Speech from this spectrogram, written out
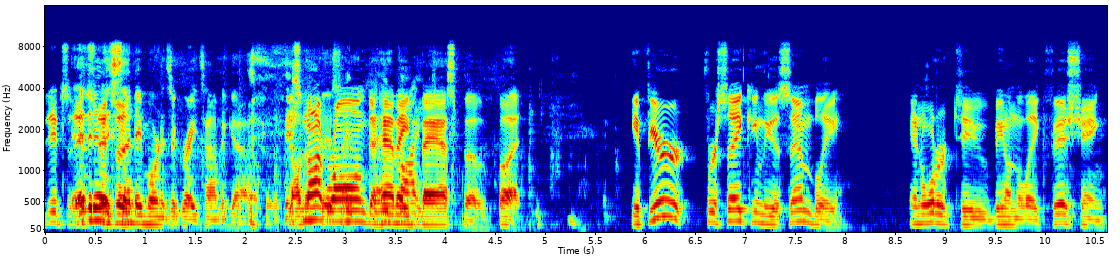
It's it's, evidently it's, a- Sunday morning's a great time to go. it's not wrong to They have a bass boat, but if you're forsaking the assembly in order to be on the lake fishing,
